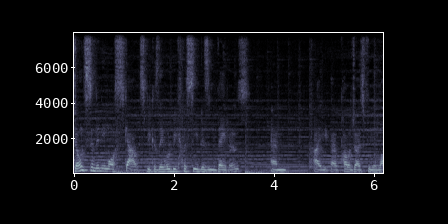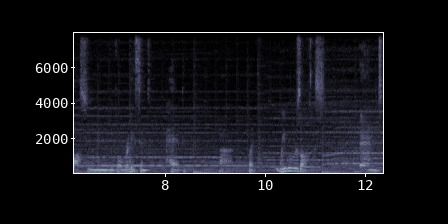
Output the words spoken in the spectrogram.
don't send any more scouts because they will be perceived as invaders. And I, apologize for your loss on the many you've already sent ahead. Uh, but we will resolve this. and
